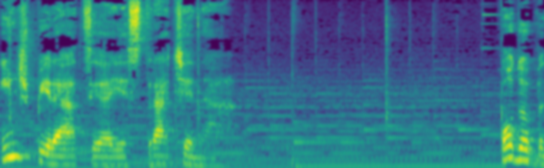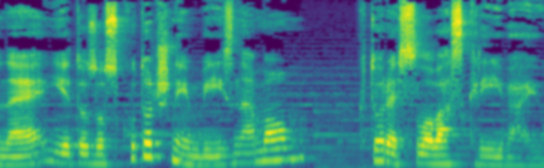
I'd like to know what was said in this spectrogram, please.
inšpirácia je stratená. Podobné je to so skutočným významom, ktoré slova skrývajú.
